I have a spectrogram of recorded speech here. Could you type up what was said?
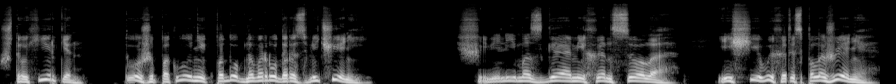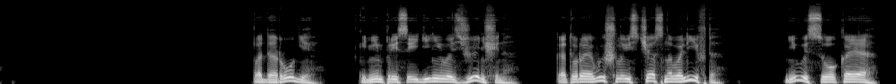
что Хиркин тоже поклонник подобного рода развлечений. Шевели мозгами, Хэн Соло, ищи выход из положения. По дороге к ним присоединилась женщина, которая вышла из частного лифта. Невысокая,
